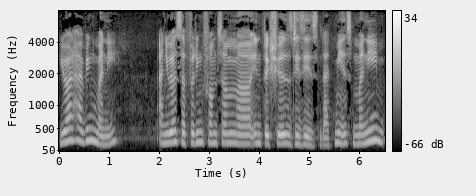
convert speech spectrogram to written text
you are having money and you are suffering from some uh, infectious disease. That means money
